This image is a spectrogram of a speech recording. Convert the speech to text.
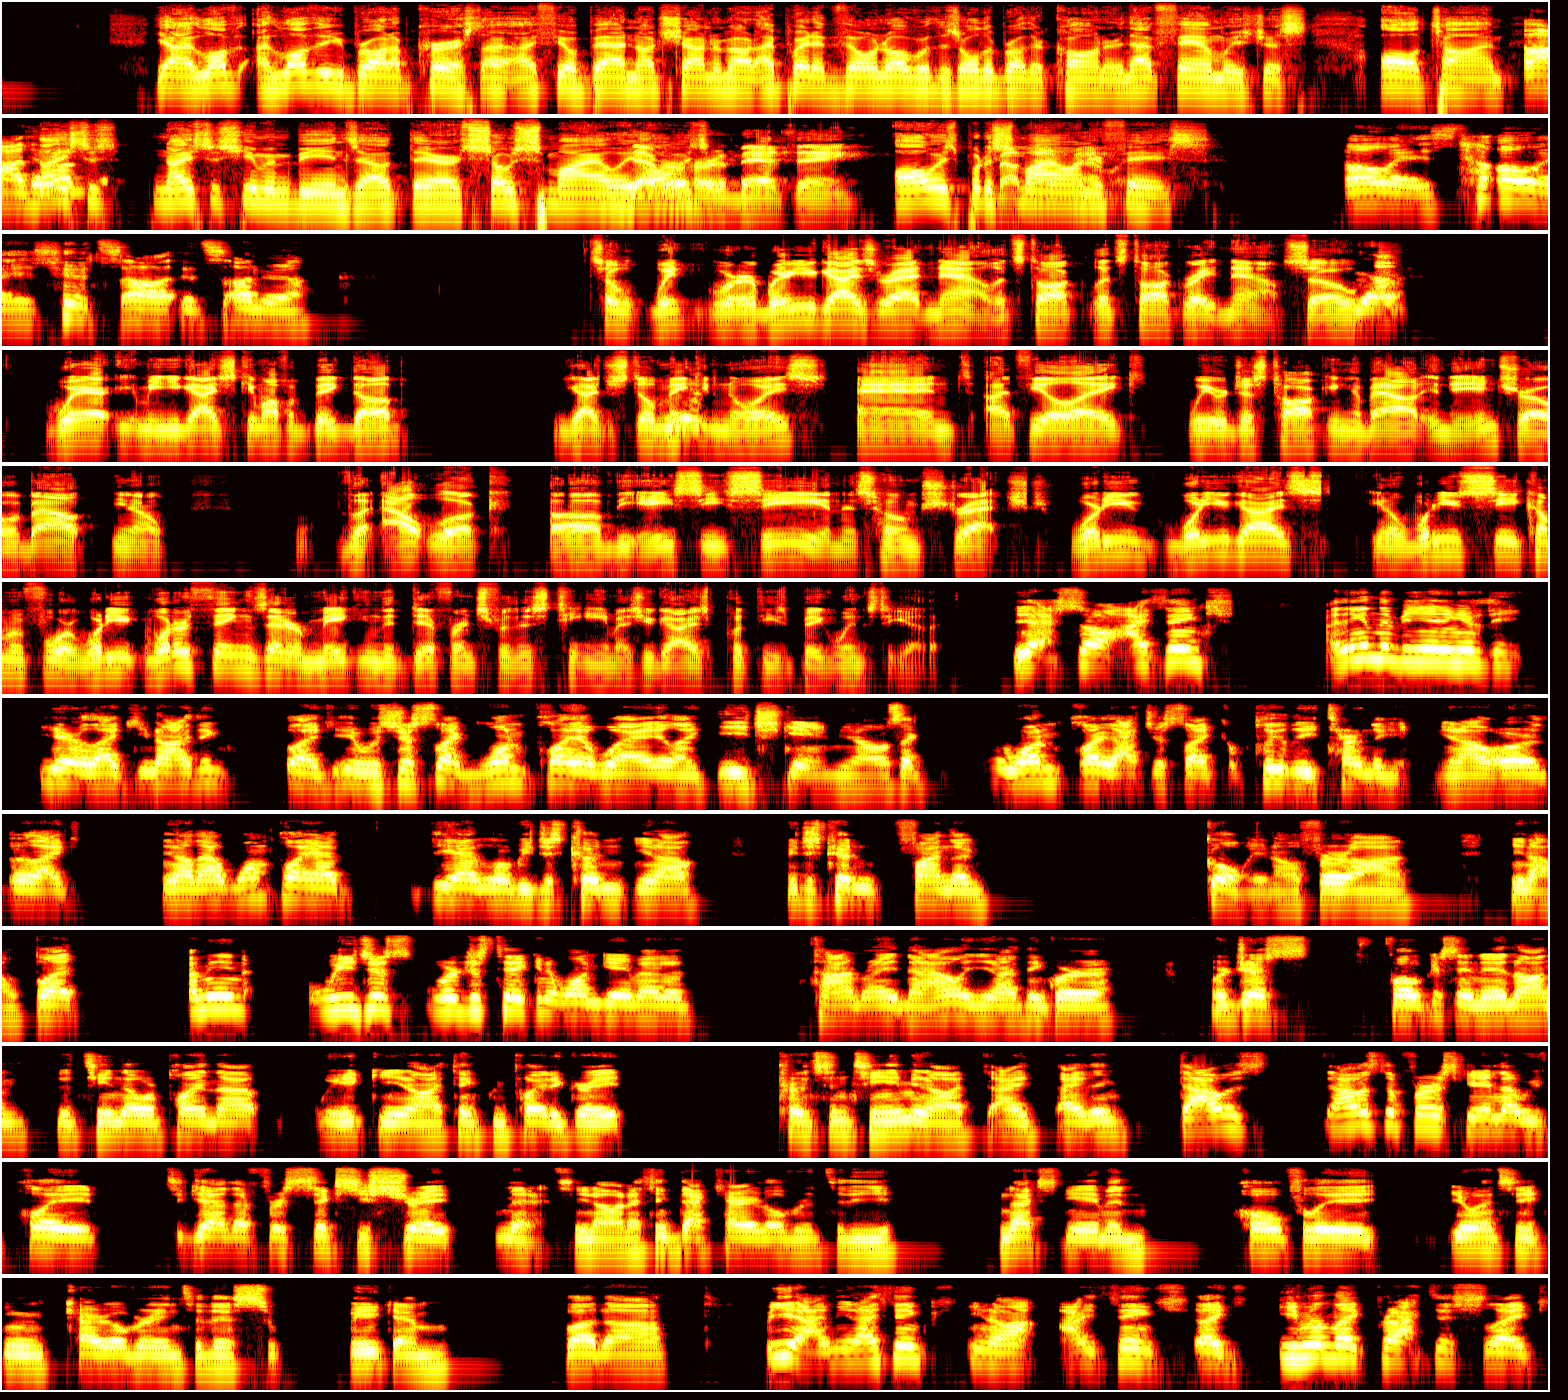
Yeah, I love I love that you brought up Kirst. I, I feel bad not shouting him out. I played at Villanova with his older brother Connor, and that family's just all time Ah, they're on- nicest nicest human beings out there. So smiley, Never always heard a bad thing. always put a smile on your face. always, always. It's uh, it's unreal. So when, where where you guys are at now? Let's talk. Let's talk right now. So Yeah. where I mean, you guys came off a big dub. You guys are still Yeah. making noise, and I feel like we were just talking about in the intro about you know the outlook of the ACC in this home stretch. What do you what do you guys you know what do you see coming forward? What do you what are things that are making the difference for this team as you guys put these big wins together? Yeah, so I think I think in the beginning of the year, like, you know, I think like it was just like one play away, like each game, you know, it was like one play that just like completely turned the game, you know, or or like, you know, that one play at the end where we just couldn't, you know, we just couldn't find the goal, you know, for uh you know, but I mean, we just we're just taking it one game at a time right now, you know, I think we're we're just focusing in on the team that we're playing that week. You know, I think we played a great Princeton team. You know, I, I I think that was that was the first game that we've played together for 60 straight minutes. You know, and I think that carried over into the next game, and hopefully UNC can carry over into this weekend. But uh, but yeah, I mean, I think you know, I, think like even like practice like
